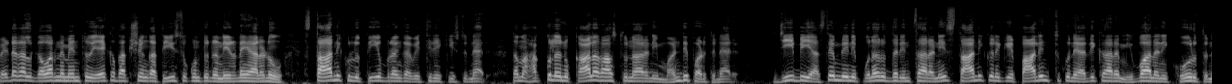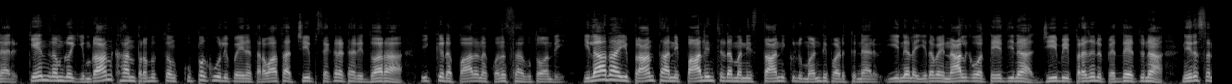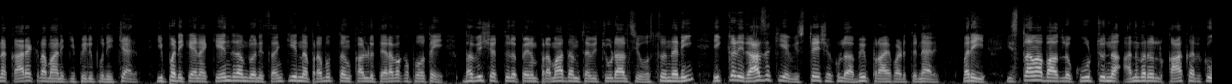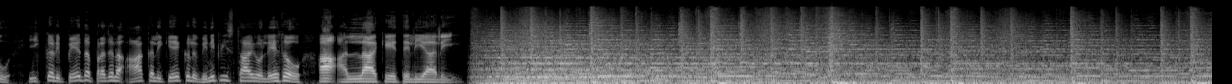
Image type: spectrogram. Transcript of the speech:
ఫెడరల్ గవర్నమెంట్ ఏకపక్షంగా తీసుకుంటున్న నిర్ణయాలను స్థానికులు తీవ్రంగా వ్యతిరేకిస్తున్నారు. తమ హక్కులను కాలరాస్తున్నారని మండిపడుతున్నారు. జీబీ అసెంబ్లీని పునరుద్ధరించాలని స్థానికులకి పాలించుకునే అధికారం ఇవ్వాలని కోరుతున్నారు. కేంద్రంలో ఇమ్రాన్ ఖాన్ ప్రభుత్వం కుప్పకూలిపోయిన తర్వాత చీఫ్ సెక్రటరీ ద్వారా ఇక్కడ పాలన కొనసాగుతోంది. ఇలానా ఈ ప్రాంతాన్ని పాలించడమని స్థానికులు మండిపడుతున్నారు. ఈ నెల ఇరవై నాలుగవ తేదీన జీబీ ప్రజలు పెద్ద ఎత్తున నిరసన కార్యక్రమానికి పిలుపునిచ్చారు. ఇప్పటికైనా కేంద్రంలోని సంకీర్ణ ప్రభుత్వం కళ్ళు తెరవకపోతే భవిష్యత్తులో పెను ప్రమాదం చవి చూడాల్సి వస్తుందని ఇక్కడి రాజకీయ విశ్లేషకులు అభిప్రాయపడుతున్నారు. మరి ఇస్లామాబాద్లో కూర్చున్న అన్వరుల్ కాకర్కు ఇక్కడి పేద ప్రజల ఆకలి కేకలు వినిపిస్తాయో లేదో ఆ అల్లాకే తెలియాలి.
